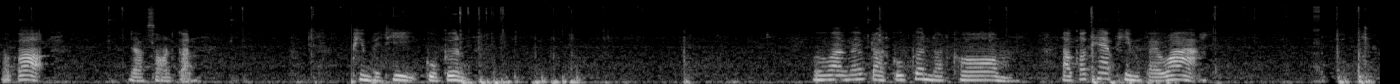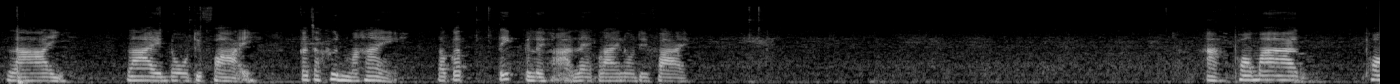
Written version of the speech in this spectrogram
แล้วก็เดี๋ยวสอนก่อน พิมพ์ไปที่ Google www.google.com เราก็แค่พิมพ์ไปว่า Line Line Notify ก็จะขึ้นมาให้ แล้วก็ ติ๊กไปเลยค่ะอันแรก Line Notify อะพอมาพอ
